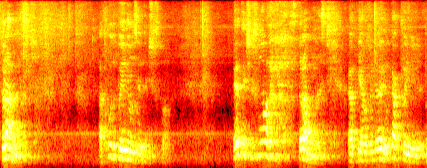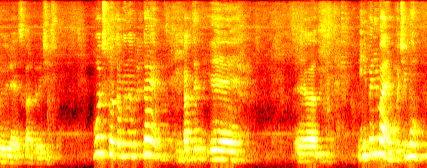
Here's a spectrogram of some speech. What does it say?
Странность. Откуда появилось это число? Это число странность. Как я уже говорил, как появляются квантовые числа? Вот что-то мы наблюдаем, как-то э, э, и не понимаем, почему, э,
